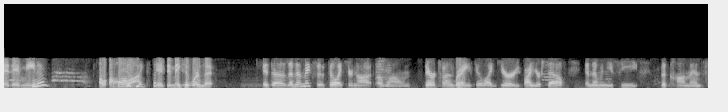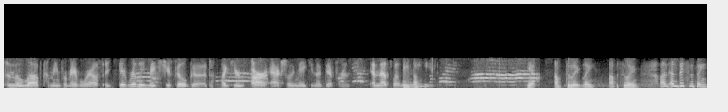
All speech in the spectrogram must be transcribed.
It it means You know? A, a whole lot. makes it it makes it worth it. It does, and it makes it feel like you're not alone. There are times when you feel like you're by yourself, and then when you see the comments and the love coming from everywhere else, it, it really makes you feel good, like you are actually making a difference, and that's what we Yeah. need. Yeah, absolutely, absolutely. And and this is the thing.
